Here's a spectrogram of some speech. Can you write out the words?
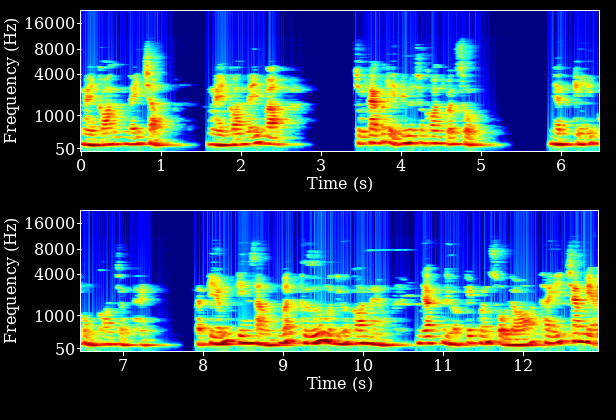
ngày con lấy chồng, ngày con lấy vợ, chúng ta có thể đưa cho con cuốn sổ nhật ký cùng con trưởng thành và tiếm tin rằng bất cứ một đứa con nào nhận được cái cuốn sổ đó, thấy cha mẹ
